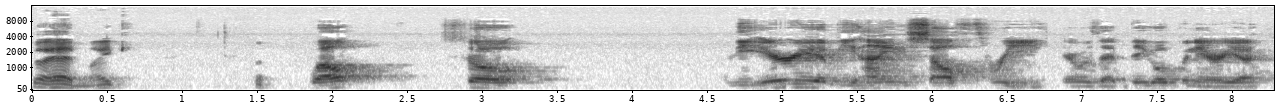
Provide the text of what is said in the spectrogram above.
Go ahead, Mike. well, so the area behind South Three, there was that big open area.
